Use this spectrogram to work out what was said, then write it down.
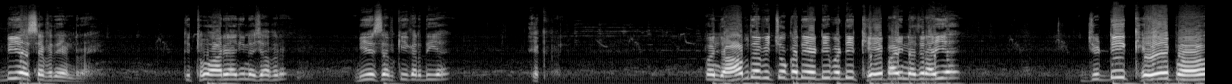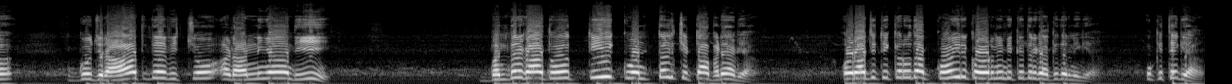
ਬੀਐਸਐਫ ਦੇ ਅੰਡਰ ਹੈ। ਕਿੱਥੋਂ ਆ ਰਿਹਾ ਜੀ ਨਸ਼ਾ ਫਿਰ? ਬੀਐਸਐਫ ਕੀ ਕਰਦੀ ਹੈ? ਇੱਕ ਗੱਲ। ਪੰਜਾਬ ਦੇ ਵਿੱਚੋਂ ਕਦੇ ਐਡੀ ਵੱਡੀ ਖੇਪ ਆਈ ਨਜ਼ਰ ਆਈ ਹੈ? ਜਿੱਡੀ ਖੇਪ ਗੁਜਰਾਤ ਦੇ ਵਿੱਚੋਂ ਅਡਾਨੀਆਂ ਦੀ ਬੰਦਰਗਾਹ ਤੋਂ 30 ਕੁਇੰਟਲ ਚਿੱਟਾ ਫੜਿਆ ਗਿਆ। ਔਰ ਅੱਜ ਤੱਕ ਉਹਦਾ ਕੋਈ ਰਿਕਾਰਡ ਨਹੀਂ ਵੀ ਕਿੱਧਰ ਗਿਆ, ਕਿੱਧਰ ਨਹੀਂ ਗਿਆ। ਉਹ ਕਿੱਥੇ ਗਿਆ?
